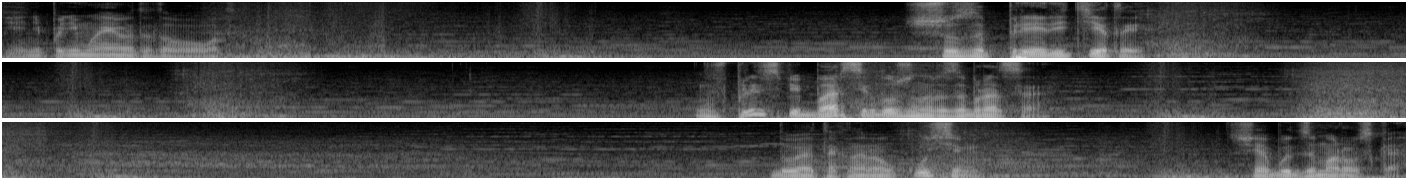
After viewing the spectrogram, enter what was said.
Я не понимаю вот этого вот Что за приоритеты? Ну, в принципе, Барсик должен разобраться Давай так, наверное, укусим. Сейчас будет заморозка.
